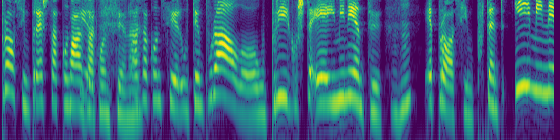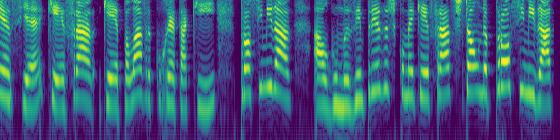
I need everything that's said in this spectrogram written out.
próximo, prestes a acontecer. Quase a acontecer, não é? Quase a acontecer. O temporal ou o perigo está, é iminente, uhum. é próximo. Portanto, iminência, que é, a fra... que é a palavra correta aqui, proximidade. Algumas empresas, como é que é a frase? Estão na proximidade,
